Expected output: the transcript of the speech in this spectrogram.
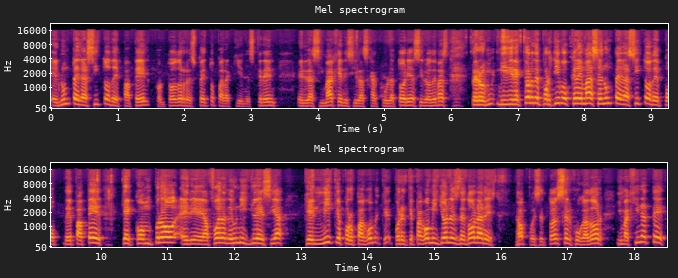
en, un pedacito de papel, con todo respeto para quienes creen en las imágenes y las calculatorias y lo demás, pero mi director deportivo cree más en un pedacito de, de papel que compró afuera de una iglesia que en mí, que por, pagó, por el que pagó millones de dólares. No, pues entonces el jugador, imagínate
